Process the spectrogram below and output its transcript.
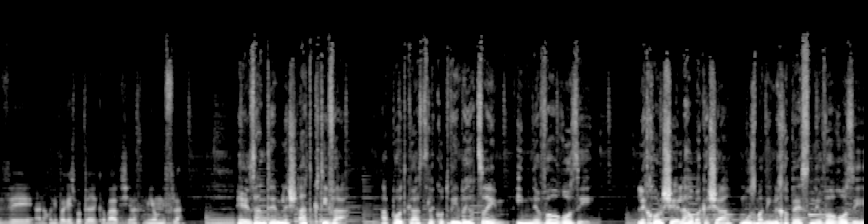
ואנחנו ניפגש בפרק הבא ושיהיה לכם יום נפלא. האזנתם לשעת כתיבה, הפודקאסט לכותבים ויוצרים עם נבו רוזי. לכל שאלה או בקשה מוזמנים לחפש נבו רוזי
